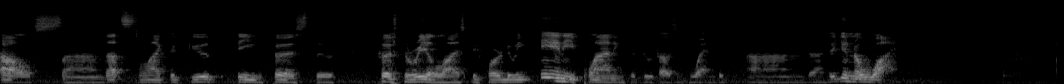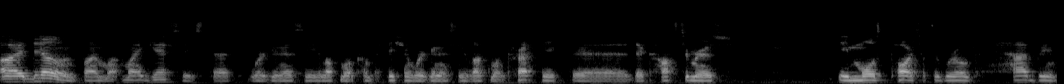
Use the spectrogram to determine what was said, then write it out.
else and that's like the good thing first to first to realize before doing any planning to 2020 and uh, do you know why I don't, but my, my guess is that we're gonna see a lot more competition. We're gonna see a lot more traffic. The the customers in most parts of the world have been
